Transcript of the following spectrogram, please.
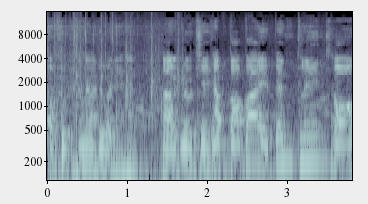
ขอบคุณข้างหน้าด้วยนะฮะอ่าโอเคครับ ต่อไปเป็นเพลงของ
